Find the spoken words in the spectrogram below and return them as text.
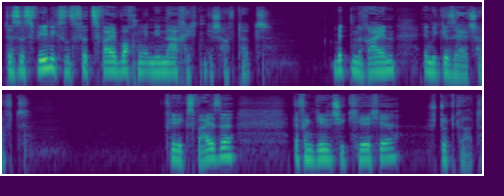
das es wenigstens für zwei Wochen in die Nachrichten geschafft hat. Mitten rein in die Gesellschaft. Felix Weise, Evangelische Kirche, Stuttgart.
